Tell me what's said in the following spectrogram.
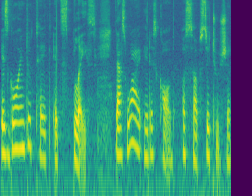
is going to take its place. That's why it is called a substitution.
